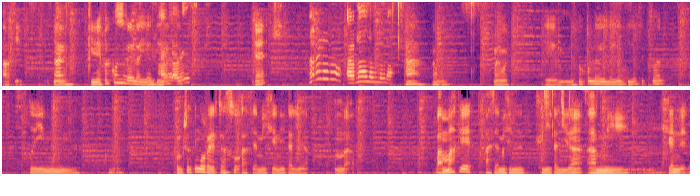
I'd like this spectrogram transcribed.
así. Y, y después con lo de la identidad... ¿A la sex- vez? ¿Eh? Habla, habla, habla. Ah, ah, bueno. Bueno, bueno. Eh, después con lo de la identidad sexual, estoy en un... como... Porque yo tengo rechazo hacia mi genitalidad. Va más que hacia mi geni- genitalidad, a mi género.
